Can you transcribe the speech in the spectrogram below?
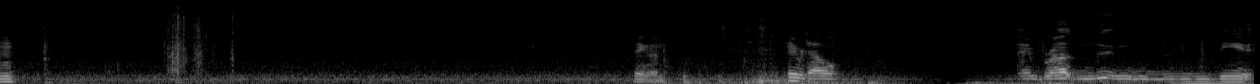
Mm-hmm. Hang on. Paper towel. I brought the, the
